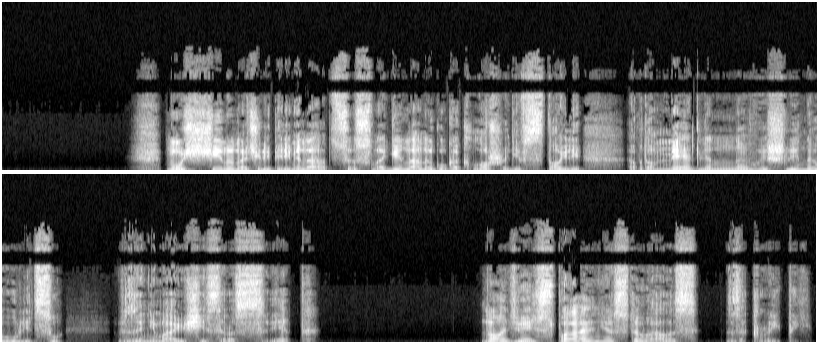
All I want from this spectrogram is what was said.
Мужчины начали переминаться с ноги на ногу, как лошади в стойле, а потом медленно вышли на улицу в занимающийся рассвет. Но дверь спальни оставалась закрытой.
